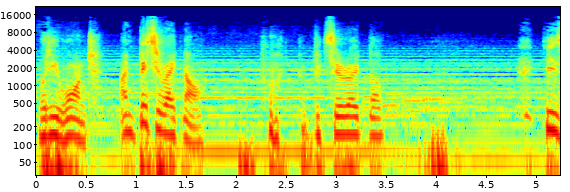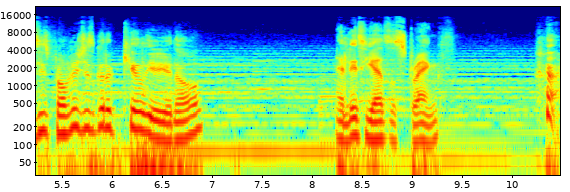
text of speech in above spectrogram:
What do you want? I'm busy right now. busy right now. He's, he's probably just gonna kill you, you know? At least he has the strength. Huh.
